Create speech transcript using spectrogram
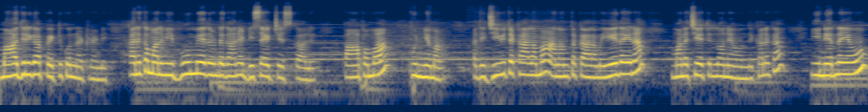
మాదిరిగా పెట్టుకున్నట్లండి. కనుక మనం ఈ భూమి మీద ఉండగానే డిసైడ్ చేసుకోవాలి. పాపమా పుణ్యమా? అది జీవితకాలమా అనంతకాలమా? ఏదైనా మన చేతుల్లోనే ఉంది. కనుక ఈ నిర్ణయం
